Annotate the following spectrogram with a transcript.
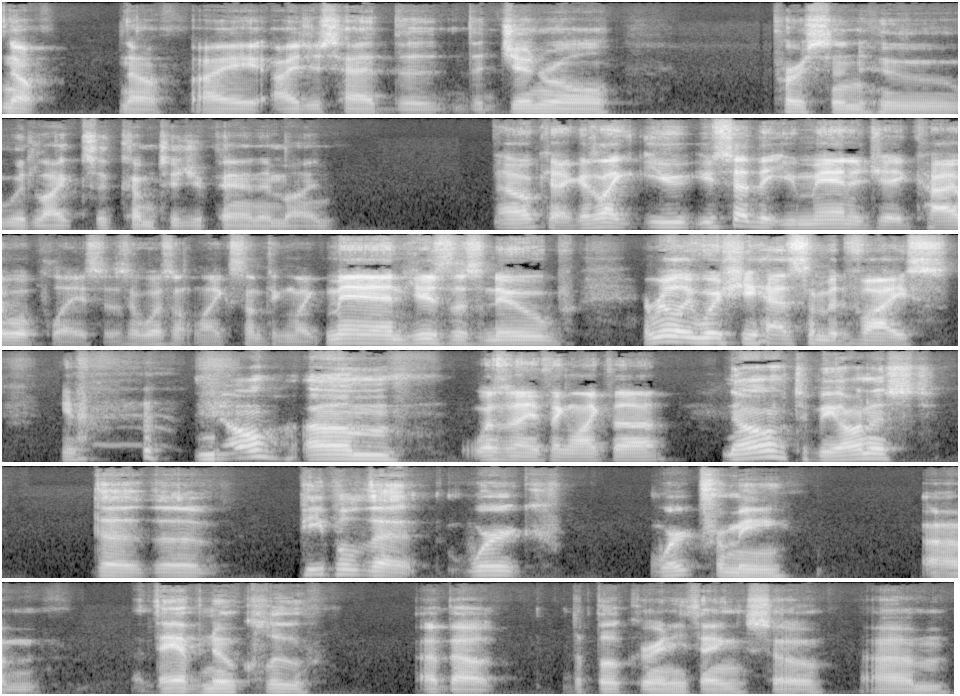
no, no, I I just had the the general person who would like to come to Japan in mind. Okay, because like you you said that you manage a Kaiwa places. It wasn't like something like, man, here's this noob. I really wish he had some advice. You know? no, um, wasn't anything like that. No, to be honest, the the people that work work for me, um, they have no clue about the book or anything. So um,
